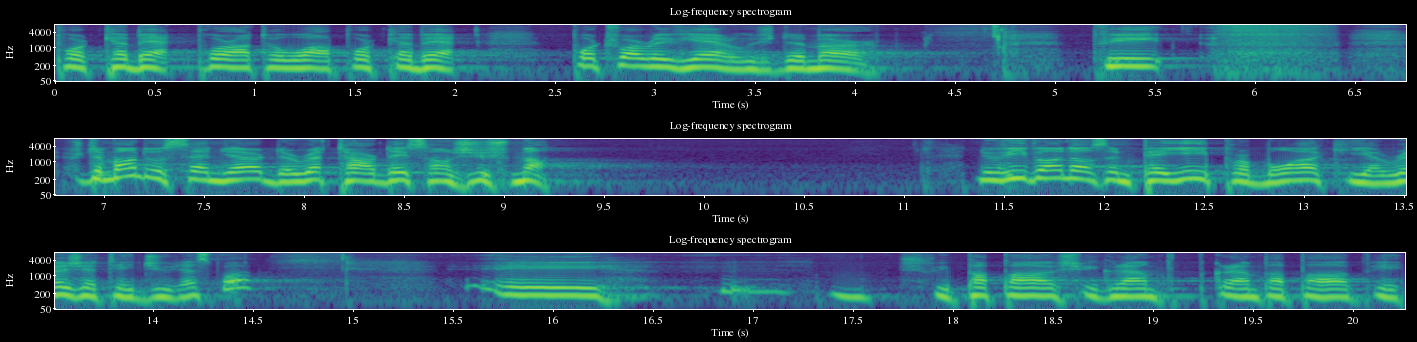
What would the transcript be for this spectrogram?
pour Québec, pour Ottawa, pour Québec, pour Trois-Rivières où je demeure. Puis, je demande au Seigneur de retarder son jugement. Nous vivons dans un pays, pour moi, qui a rejeté Dieu, n'est-ce pas? Et je suis papa, je suis grand, grand-papa, puis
